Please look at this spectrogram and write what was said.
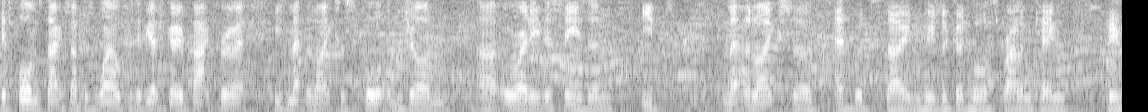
His form stacks up as well because if you actually go back through it, he's met the likes of Sporting John uh, already this season. He met the likes of Edwardstone, who's a good horse for Alan King, who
